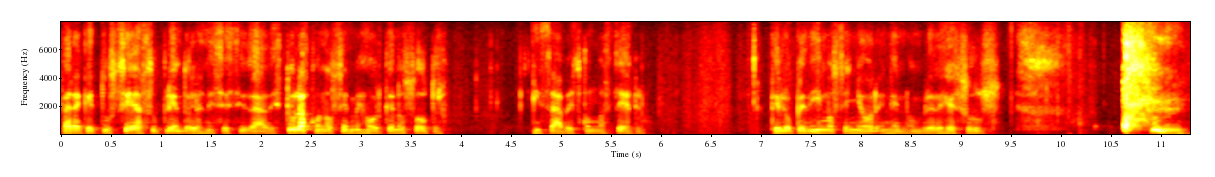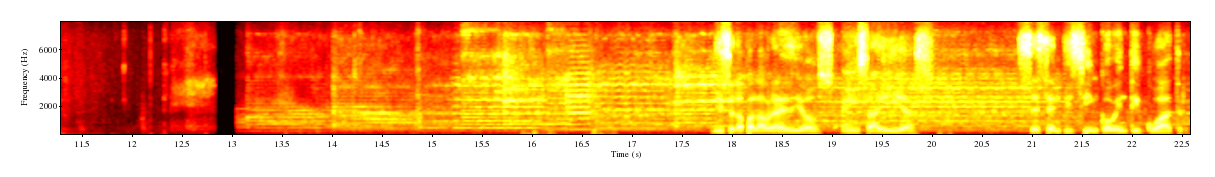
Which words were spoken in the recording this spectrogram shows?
para que tú seas supliendo las necesidades. Tú las conoces mejor que nosotros y sabes cómo hacerlo. Te lo pedimos, Señor, en el nombre de Jesús. Dice la palabra de Dios en Isaías 65, 24.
